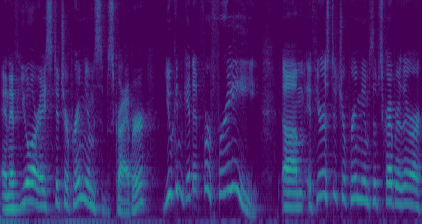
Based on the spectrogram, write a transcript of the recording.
and if you are a Stitcher Premium subscriber, you can get it for free. Um, if you're a Stitcher Premium subscriber, there are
